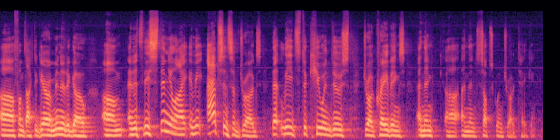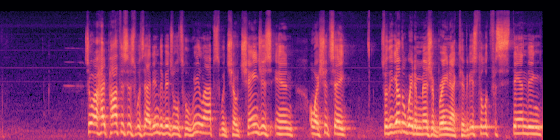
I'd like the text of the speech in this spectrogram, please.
uh, from Dr. Guerra a minute ago. Um, and it's these stimuli in the absence of drugs that leads to cue-induced drug cravings and then, uh, and then subsequent drug taking. So our hypothesis was that individuals who relapse would show changes in, oh, I should say, so the other way to measure brain activity is to look for standing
